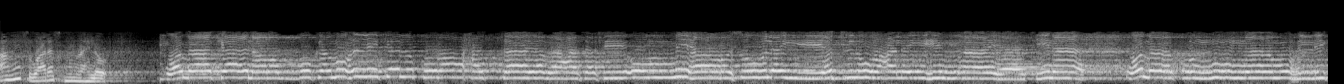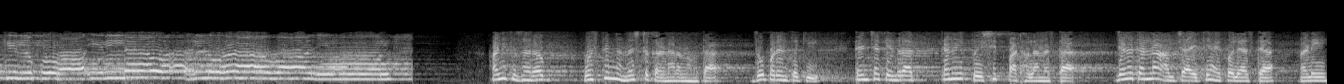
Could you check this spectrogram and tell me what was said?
आम्हीच वारस म्हणून राहिलो وما كان ربك مهلك القرى حتى يبعث في أمها رسولا يتلو عليهم آياتنا وما كنا مهلك القرى إلا आणि तुझा रब वस्त्यांना नष्ट करणारा नव्हता. जोपर्यंत की त्यांच्या केंद्रात त्याने एक प्रेषित पाठवला नसता ज्याने त्यांना आमच्या ऐती ऐकवल्या असत्या आणि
